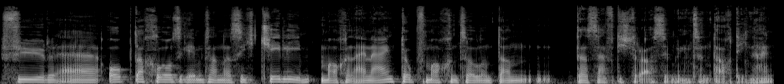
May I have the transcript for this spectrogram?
für äh, Obdachlose geben kann, dass ich Chili machen, einen Eintopf machen soll und dann das auf die Straße bringen. Dann dachte ich, nein,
